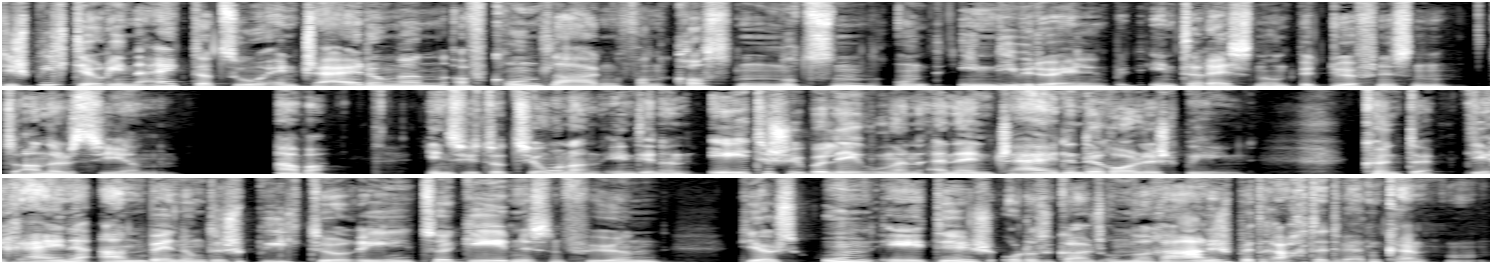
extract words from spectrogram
Die Spieltheorie neigt dazu, Entscheidungen auf Grundlagen von Kosten, Nutzen und individuellen Interessen und Bedürfnissen zu analysieren. Aber in Situationen, in denen ethische Überlegungen eine entscheidende Rolle spielen, könnte die reine Anwendung der Spieltheorie zu Ergebnissen führen, die als unethisch oder sogar als unmoralisch betrachtet werden könnten.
